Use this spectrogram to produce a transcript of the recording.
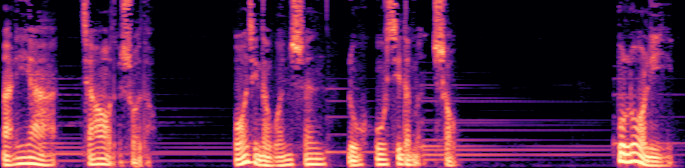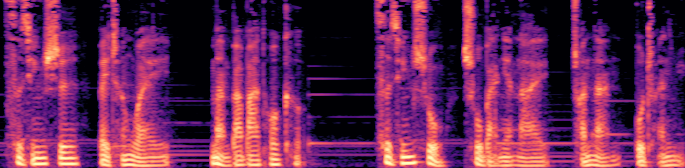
玛利亚骄傲的说道，脖颈的纹身如呼吸的猛兽。部落里，刺青师被称为曼巴巴托克，刺青术数百年来传男不传女，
